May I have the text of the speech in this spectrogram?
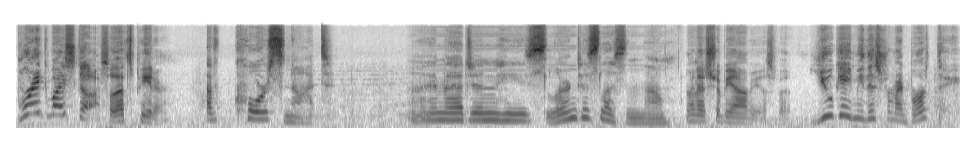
break my stuff. So that's Peter. Of course not. I imagine he's learned his lesson, though. I mean, that should be obvious, but... You gave me this for my birthday.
